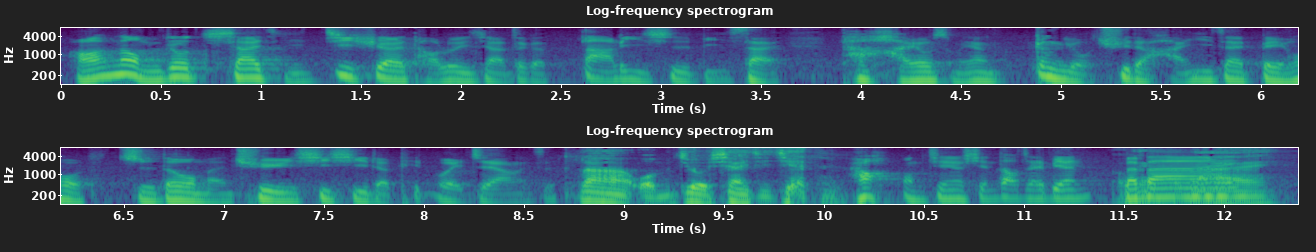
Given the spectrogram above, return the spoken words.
好，那我们就下一集继续来讨论一下这个大力士比赛，它还有什么样更有趣的含义在背后，值得我们去细细的品味。这样子，那我们就下一集见。好，我们今天就先到这边，Okay, 拜拜。拜拜。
